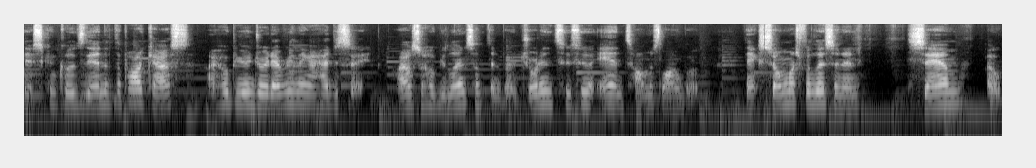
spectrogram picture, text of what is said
This concludes the end of the podcast. I hope you enjoyed everything I had to say. I also hope you learned something about Jordin Susu and Thomas Longboat. Thanks so much for listening. Sam out.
